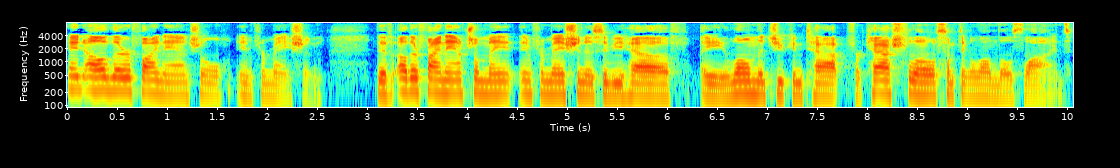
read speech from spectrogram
and other financial information. The other financial ma- information is if you have a loan that you can tap for cash flow, something along those lines.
